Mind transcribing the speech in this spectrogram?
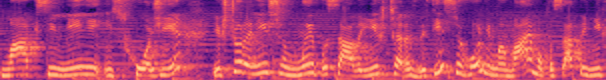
максі, міні і схожі. Якщо раніше ми писали їх через дефіс, сьогодні ми маємо писати їх.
